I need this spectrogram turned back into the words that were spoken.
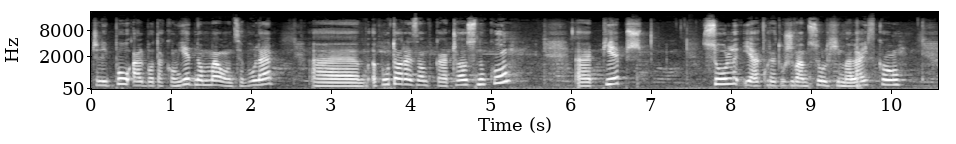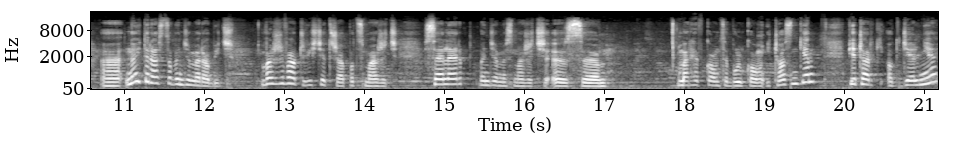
czyli pół albo taką jedną małą cebulę, e, półtora ząbka czosnku, pieprz, sól, ja akurat używam sól himalajską. No i teraz co będziemy robić? Warzywa oczywiście trzeba podsmażyć. Seler będziemy smażyć e, z marchewką, cebulką i czosnkiem, pieczarki oddzielnie, e,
